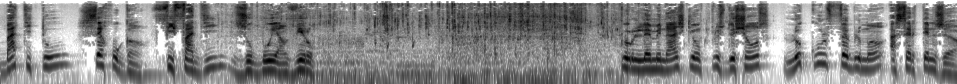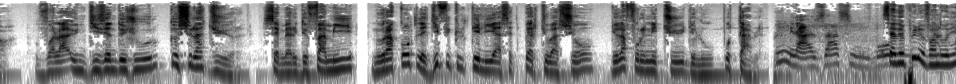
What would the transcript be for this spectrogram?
Batito, Serougan, Fifadi, Zobo et environ. Pour les ménages qui ont plus de chance, l'eau coule faiblement à certaines heures. Voilà une dizaine de jours que cela dure. Ces mères de famille nous racontent les difficultés liées à cette perturbation de la fourniture de l'eau potable. C'est depuis le vendredi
